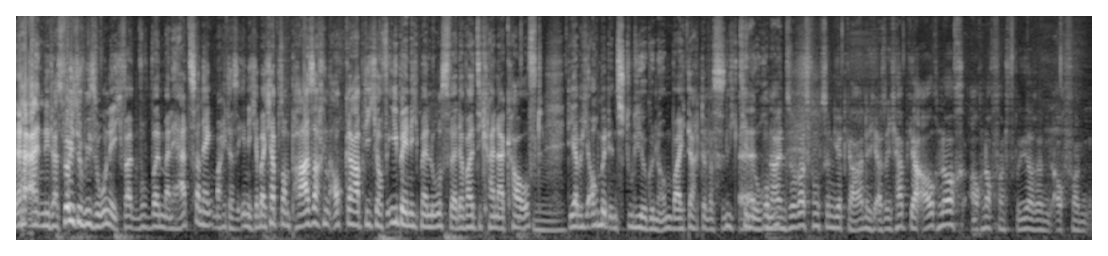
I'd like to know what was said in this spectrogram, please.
Ja, ja nee, das würde ich sowieso nicht. Weil, wenn mein Herz dran hängt, mache ich das eh nicht. Aber ich habe so ein paar Sachen auch gehabt, die ich auf Ebay nicht mehr loswerde, weil sie keiner kauft. Mhm. Die habe ich auch mit ins Studio genommen, weil ich dachte, was liegt hier äh, nur rum? Nein, sowas funktioniert gar nicht. Also ich habe ja auch noch, auch noch von früheren, auch von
